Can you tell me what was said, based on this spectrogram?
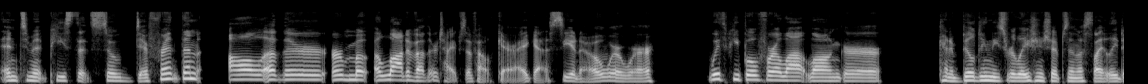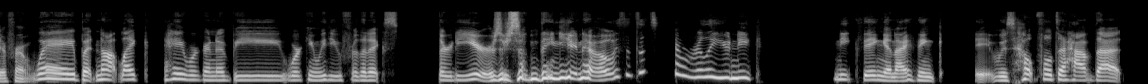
intimate piece that's so different than all other or mo- a lot of other types of healthcare i guess you know where we're with people for a lot longer, kind of building these relationships in a slightly different way, but not like, hey, we're going to be working with you for the next 30 years or something, you know? It's, that's a really unique, unique thing. And I think it was helpful to have that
